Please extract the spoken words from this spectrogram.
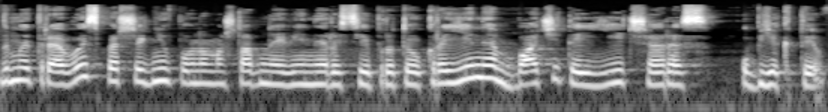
Дмитре, ви з перших днів повномасштабної війни Росії проти України бачите її через об'єктив.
